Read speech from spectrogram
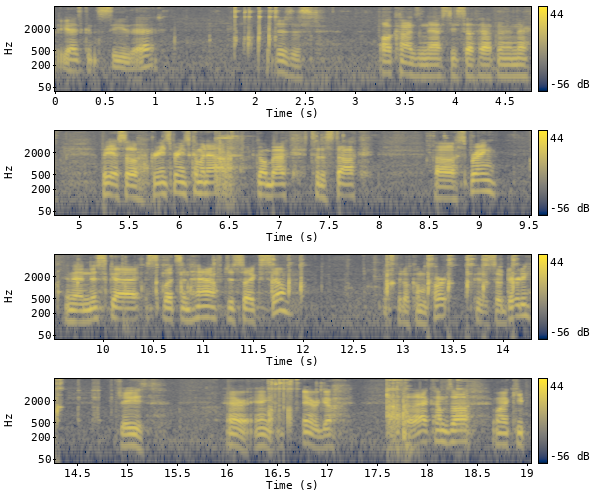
you guys can see that. But there's just all kinds of nasty stuff happening in there. But yeah, so green spring's coming out, going back to the stock uh, spring. And then this guy splits in half just like so. If it'll come apart because it's so dirty. Jeez. Alright, hang on. There we go. So that comes off. You want to keep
